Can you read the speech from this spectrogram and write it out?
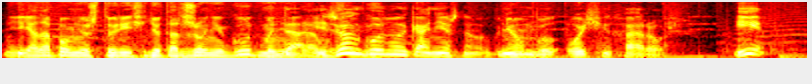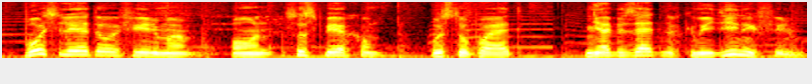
Я напомню, что речь идет о Джоне Гудмане. Да, да и Джон Гудман, конечно, в нем был очень хорош. И после этого фильма он с успехом выступает не обязательно в комедийных фильмах.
